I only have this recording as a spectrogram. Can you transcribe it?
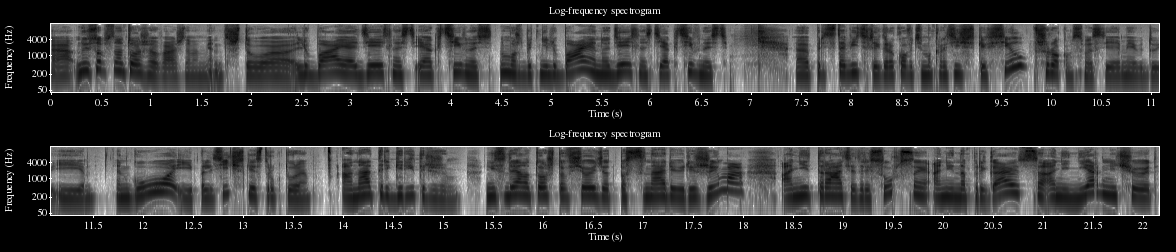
Э, ну и, собственно, тоже важный момент, что любая деятельность и активность, ну, может быть, не любая, но деятельность и активность представителей игроков демократических сил, в широком смысле, я имею в виду и НГО, и политические структуры, она триггерит режим. Несмотря на то, что все идет по сценарию режима, они тратят ресурсы, они напрягаются, они нервничают,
